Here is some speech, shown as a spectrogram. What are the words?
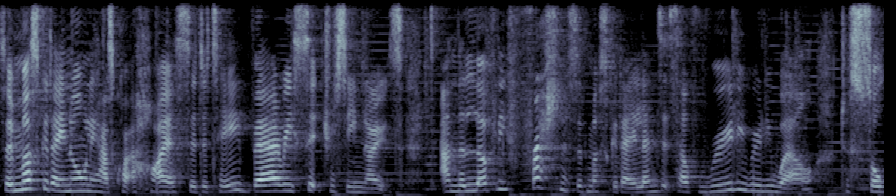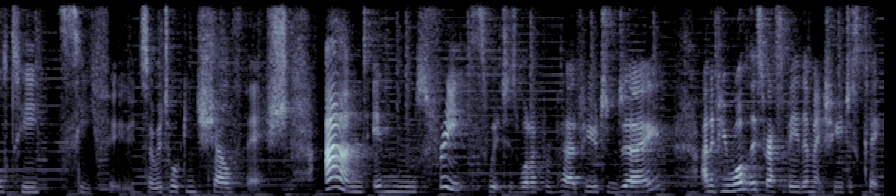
So muscadet normally has quite a high acidity, very citrusy notes, and the lovely freshness of muscadet lends itself really, really well to salty seafood. So we're talking shellfish. And in moules frites, which is what I've prepared for you today. And if you want this recipe, then make sure you just click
